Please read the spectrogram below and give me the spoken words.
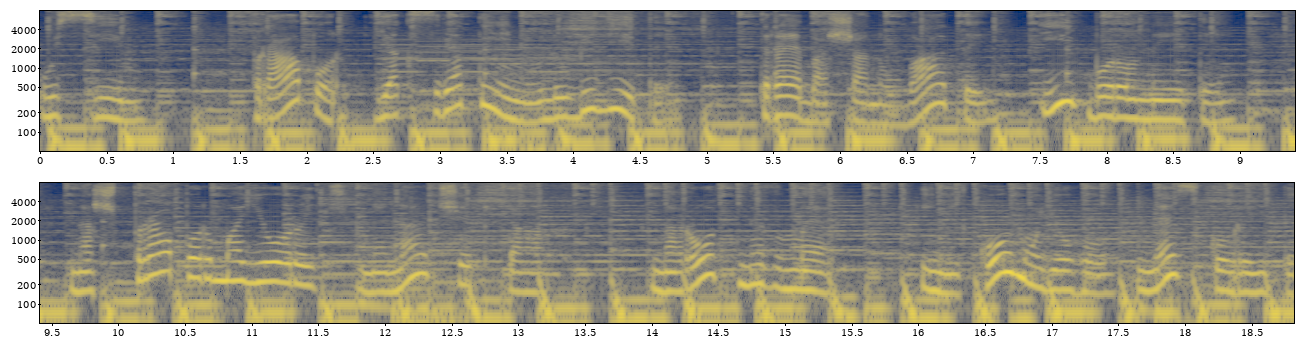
усім. Прапор, як святиню, любі діти, треба шанувати і боронити. Наш прапор майорить, неначе птах, народ не вмер, і нікому його не скорити.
